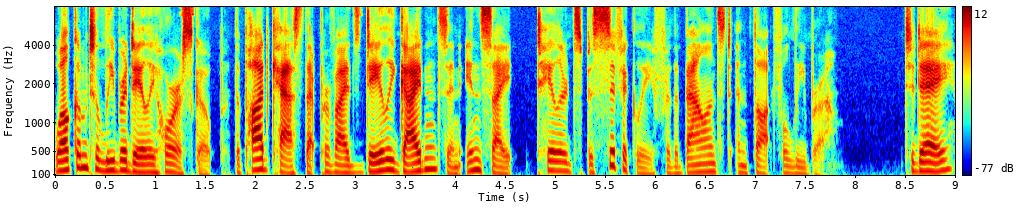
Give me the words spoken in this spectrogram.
Welcome to Libra Daily Horoscope, the podcast that provides daily guidance and insight tailored specifically for the balanced and thoughtful Libra. Today,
